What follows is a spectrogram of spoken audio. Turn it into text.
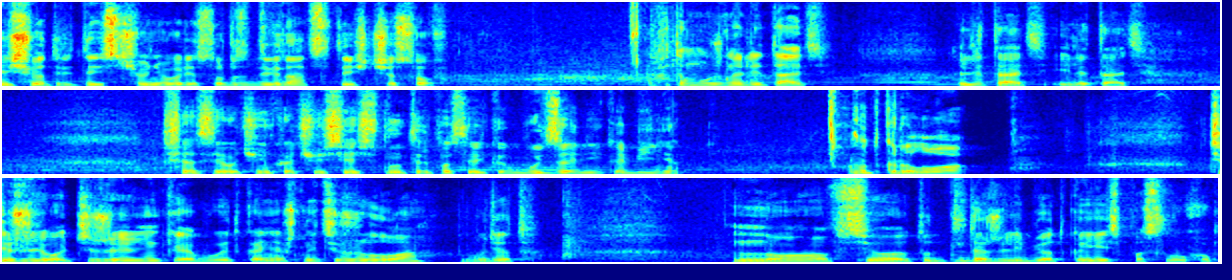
еще 3000. У него ресурс 12 тысяч часов. Поэтому можно летать, летать и летать. Сейчас я очень хочу сесть внутрь, посмотреть, как будет в задней кабине. Вот крыло тяжело, тяжеленькое будет, конечно, тяжело будет. Но все, тут даже лебедка есть по слухам.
